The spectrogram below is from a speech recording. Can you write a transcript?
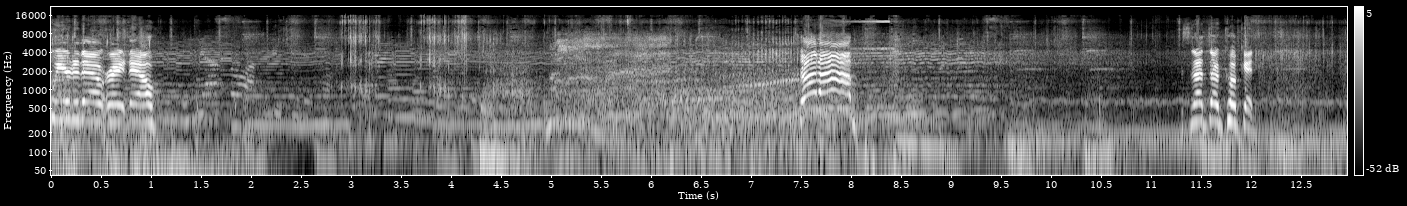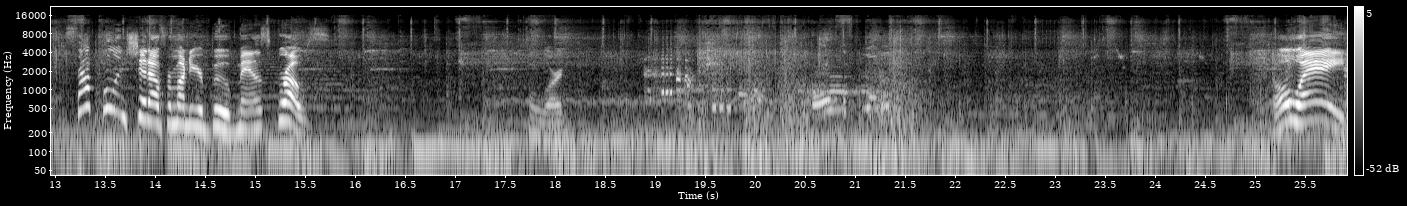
weirded out right now. Not done cooking. Stop pulling shit out from under your boob, man. That's gross. Oh, Lord. Go away!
